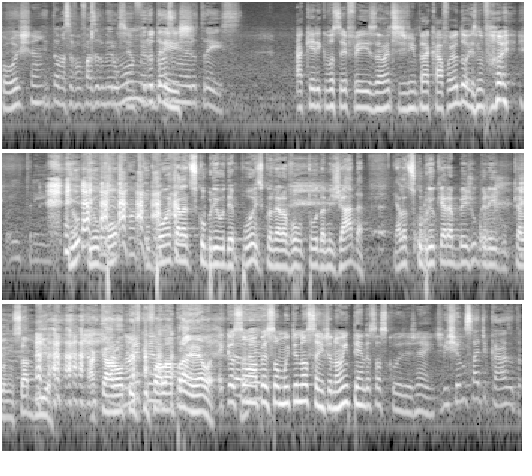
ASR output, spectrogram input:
Poxa. Então, você for fazer número Você é um, número filho dois e triste. número três. Aquele que você fez antes de vir pra cá foi o dois, não foi? Foi o três. E, o, e o bom, o bom é que ela descobriu depois, quando ela voltou da mijada, ela descobriu que era beijo grego, porque ela não sabia. A Carol Não teve que entendo. falar pra ela. É que eu sou uma pessoa muito inocente, eu não entendo essas coisas, gente. Bichinho não sai de casa. Tá?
